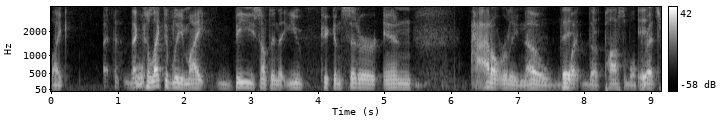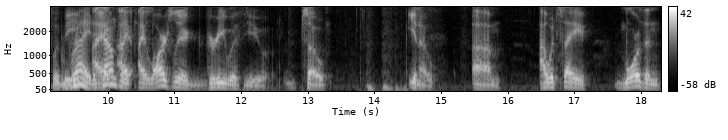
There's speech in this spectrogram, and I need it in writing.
like uh, that collectively might be something that you could consider in. I don't really know The- what the possible threats would be. right, it I- sounds I- like- I, largely agree with you. So, you know, um, I would say more than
